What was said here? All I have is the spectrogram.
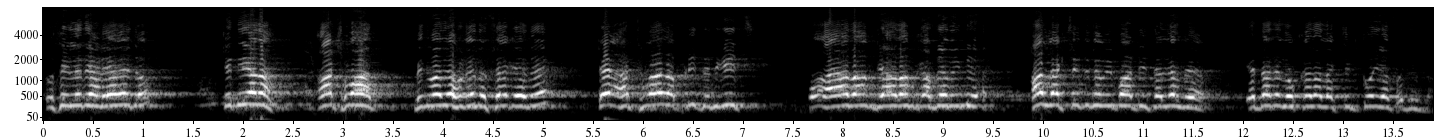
ਤੁਸੀਂ ਲੁਧਿਆਣੇ ਵਾਲੇ ਜੋ? ਕਿੰਨੀ ਵਾਲਾ ਅੱਠ ਵਾਰ। ਮੈਨੂੰ ਉਹਦੇ ਹੁਣੇ ਦੱਸਿਆ ਗਏ ਨੇ ਕਿ ਅੱਠ ਵਾਰ ਆਪਣੀ ਜ਼ਿੰਦਗੀ 'ਚ ਉਹ ਆਇਆ ਰਾਮ ਗਿਆ ਕਰਦੇ ਰਹਿੰਦੇ ਆ। ਹਰ ਇਲੈਕਸ਼ਨ 'ਚ ਨਵੀਂ ਪਾਰਟੀ ਚੱਲ ਜਾਂਦੇ ਆ। ਇਦਾਂ ਦੇ ਲੋਕਾਂ ਦਾ ਇਲੈਕਸ਼ਨ ਕੋਈ ਅਸਰ ਨਹੀਂ ਹੁੰਦਾ।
